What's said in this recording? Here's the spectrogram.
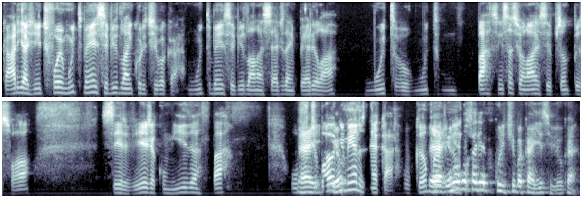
Cara, e a gente foi muito bem recebido lá em Curitiba, cara. Muito bem recebido lá na sede da Império lá. Muito, muito. Pá, sensacional a recepção do pessoal. Cerveja, comida, pá. O É, futebol é o eu- de menos, né, cara? O campo é, o É, de eu não menos. gostaria que o Curitiba caísse, viu, cara?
